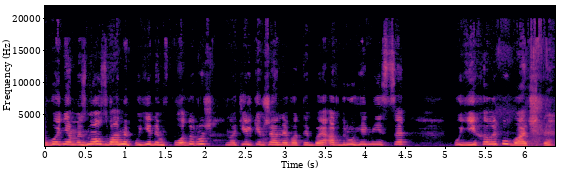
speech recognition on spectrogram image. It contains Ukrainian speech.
Сьогодні ми знов з вами поїдемо в подорож, але тільки вже не в АТБ, а в друге місце. Поїхали, побачите.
